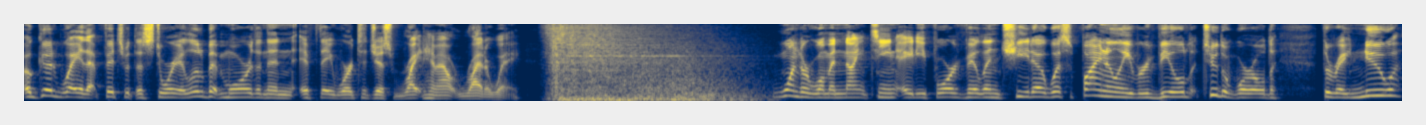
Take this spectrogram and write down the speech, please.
a good way that fits with the story a little bit more than, than if they were to just write him out right away. Wonder Woman 1984 villain Cheetah was finally revealed to the world through a new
